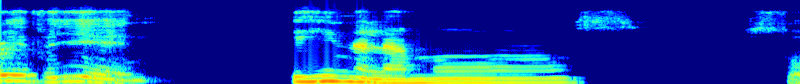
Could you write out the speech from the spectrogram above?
Breathe in. inhalamos, So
